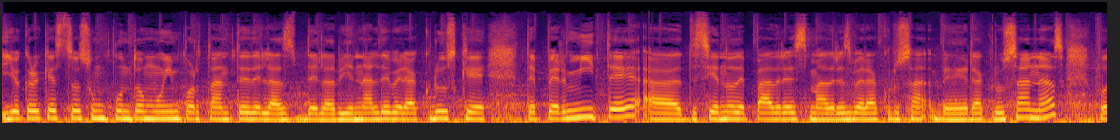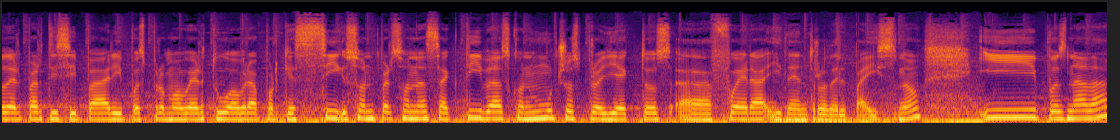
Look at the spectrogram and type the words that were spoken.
yo creo que esto es un punto muy importante de, las, de la Bienal de Veracruz que te permite, uh, siendo de padres, madres veracruza, veracruzanas, poder participar y pues promover tu obra porque sí, son personas activas con muchos proyectos uh, fuera y dentro del país, ¿no? Y pues nada,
